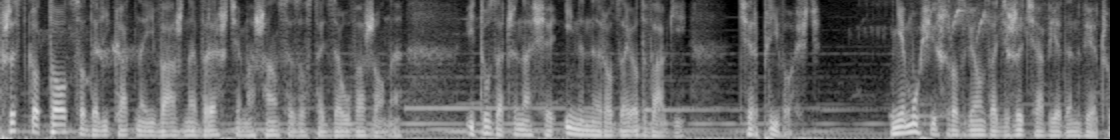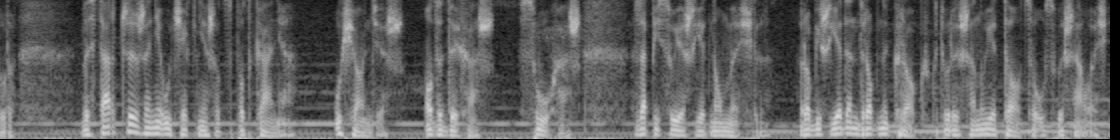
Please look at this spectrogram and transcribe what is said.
Wszystko to, co delikatne i ważne, wreszcie ma szansę zostać zauważone. I tu zaczyna się inny rodzaj odwagi cierpliwość. Nie musisz rozwiązać życia w jeden wieczór. Wystarczy, że nie uciekniesz od spotkania. Usiądziesz, oddychasz, słuchasz, zapisujesz jedną myśl. Robisz jeden drobny krok, który szanuje to, co usłyszałeś.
